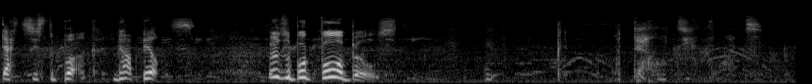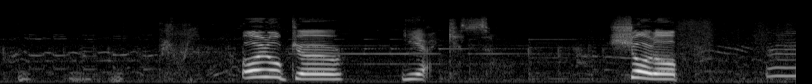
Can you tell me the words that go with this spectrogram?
That's just a book, not bills. It's a book full of bills. What the hell do you want? I don't care. Yeah, I guess so. Shut up. Mm-hmm.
